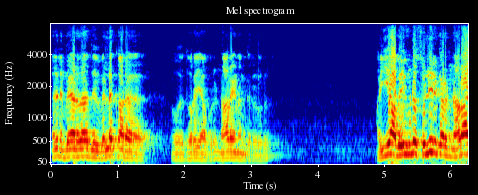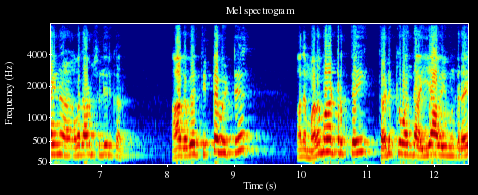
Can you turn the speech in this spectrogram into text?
அது வேற ஏதாவது வெள்ளக்கார அஹ், நாராயணங்கிறவர் ஐயா வைகுண்ட சொல்லியிருக்காரு. நாராயண அவதாரம் சொல்லியிருக்கார். ஆகவே திட்டமிட்டு அந்த மதமாற்றத்தை தடுக்க வந்த ஐயா வைகுண்டரை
